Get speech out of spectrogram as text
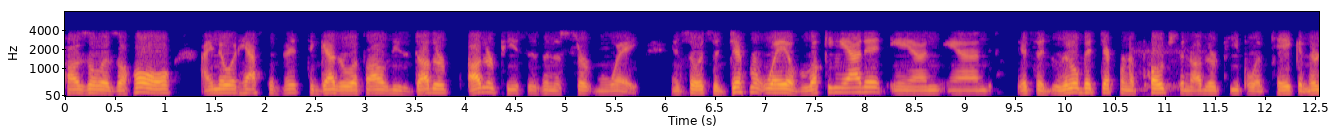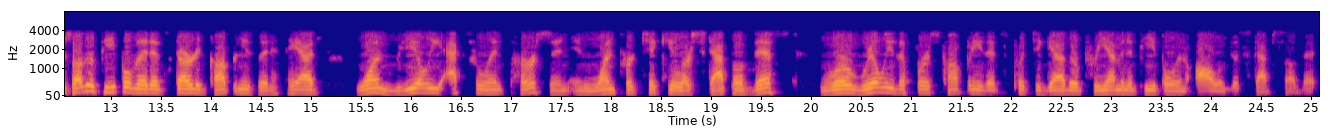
puzzle as a whole, I know it has to fit together with all of these other other pieces in a certain way. And so it's a different way of looking at it and and it's a little bit different approach than other people have taken. There's other people that have started companies that have had one really excellent person in one particular step of this. We're really the first company that's put together preeminent people in all of the steps of it.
